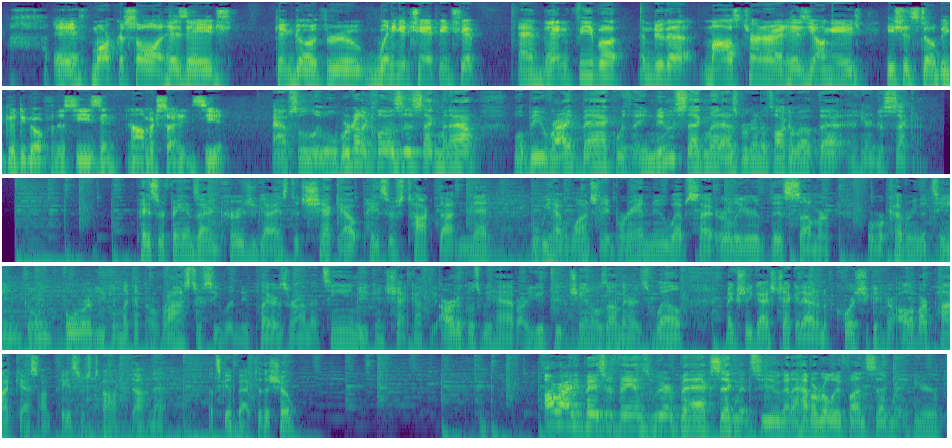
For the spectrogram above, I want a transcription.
if Marcus Gasol at his age can go through winning a championship and then FIBA and do that, Miles Turner at his young age, he should still be good to go for the season, and I'm excited to see it. Absolutely. Well, we're going to close this segment out. We'll be right back with a new segment as we're going to talk about that here in just a second. Pacer fans, I encourage you guys to check out pacerstalk.net, where we have launched a brand new website earlier this summer where we're covering the team going forward. You can look at the roster, see what new players are on the team. You can check out the articles we have, our YouTube channels on there as well. Make sure you guys check it out. And of course, you can hear all of our podcasts on pacerstalk.net. Let's get back to the show. Alrighty, Pacer fans, we are back. Segment two. Gonna have a really fun segment here.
